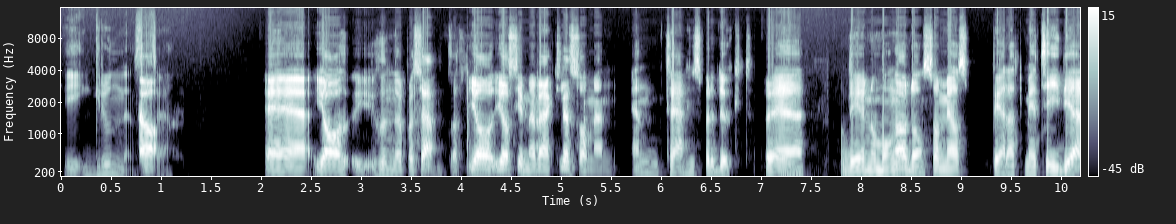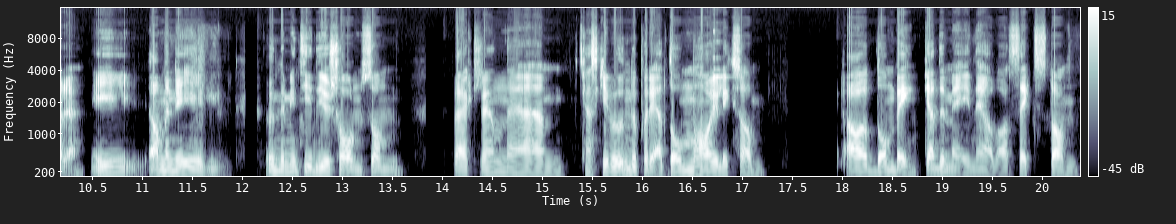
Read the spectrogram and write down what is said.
i, i grunden så att ja. säga? Eh, ja, 100 procent. Jag, jag ser mig verkligen som en, en träningsprodukt. Eh, mm. och det är nog många av dem som jag har spelat med tidigare i, ja, men i, under min tid i Djursholm som verkligen eh, kan skriva under på det. De har ju liksom, ja, de bänkade mig när jag var 16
